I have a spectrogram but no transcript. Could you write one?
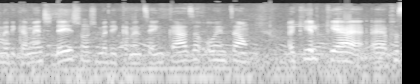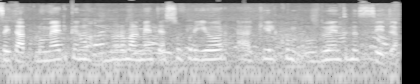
medicamentos, deixam os medicamentos em casa ou então aquele que é, é receitado pelo médico normalmente é superior àquilo que o doente necessita.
